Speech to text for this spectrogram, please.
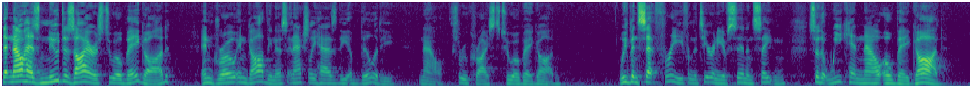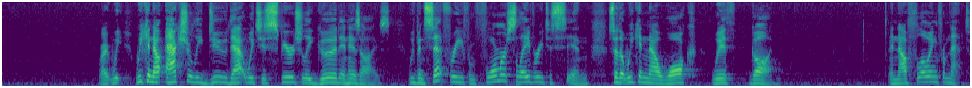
that now has new desires to obey God and grow in godliness, and actually has the ability now through Christ to obey God. We've been set free from the tyranny of sin and Satan so that we can now obey God. Right? We, we can now actually do that which is spiritually good in His eyes. We've been set free from former slavery to sin so that we can now walk with God. And now, flowing from that,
